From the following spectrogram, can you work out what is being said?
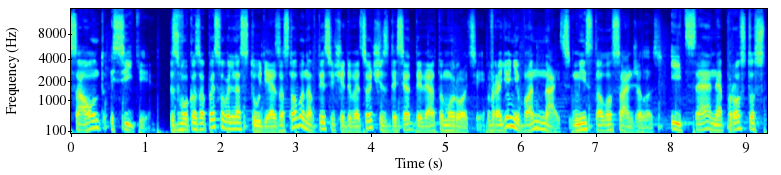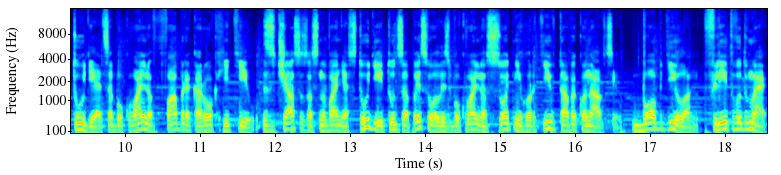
Sound City. Звукозаписувальна студія заснована в 1969 році в районі Ван Найтс, міста Лос-Анджелес. І це не просто студія, це буквально фабрика рок-хітів. З часу заснування студії тут записувались буквально сотні гуртів та виконавців: Боб Ділан, Флітвуд Мек,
